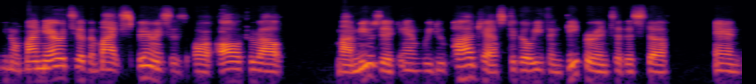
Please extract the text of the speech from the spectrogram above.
you know, my narrative and my experiences are all throughout my music and we do podcasts to go even deeper into this stuff. And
